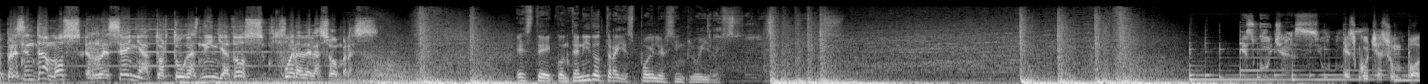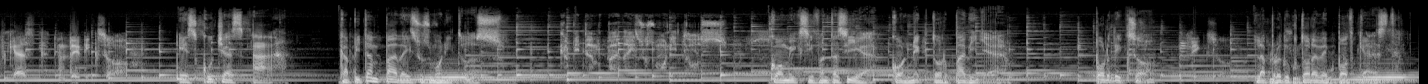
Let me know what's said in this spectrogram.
Hoy presentamos Reseña Tortugas Ninja 2 Fuera de las Sombras. Este contenido trae spoilers incluidos. Escuchas. Escuchas un podcast de Dixo. Escuchas a Capitán Pada y sus monitos. Capitán Pada y sus monitos. Cómics y fantasía con Héctor Padilla. Por Dixo. La productora de podcast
